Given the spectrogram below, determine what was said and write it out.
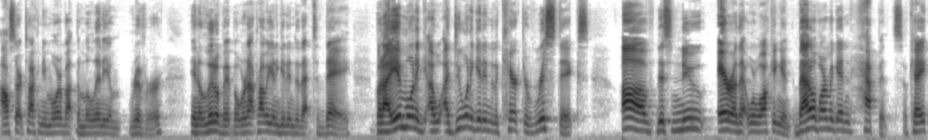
I'll start talking to you more about the Millennium River in a little bit, but we're not probably going to get into that today. But I am want to, I, I do want to get into the characteristics of this new era that we're walking in. Battle of Armageddon happens, okay?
